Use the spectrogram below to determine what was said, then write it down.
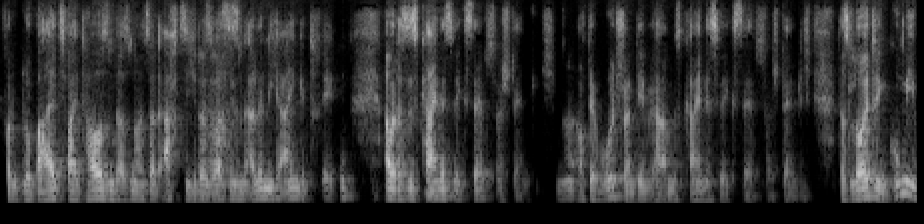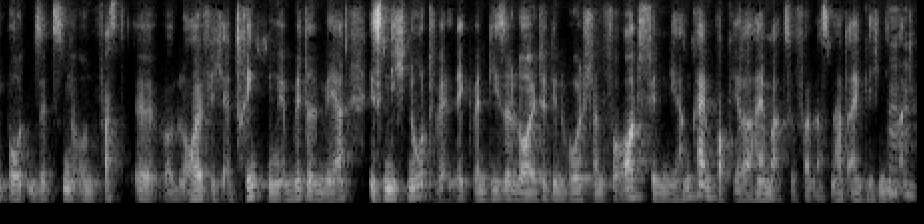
von Global 2000 aus 1980 oder sowas, die sind alle nicht eingetreten. Aber das ist keineswegs selbstverständlich. Ne. Auch der Wohlstand, den wir haben, ist keineswegs selbstverständlich. Dass Leute in Gummibooten sitzen und fast äh, häufig ertrinken im Mittelmeer, ist nicht notwendig, wenn diese Leute den Wohlstand vor Ort finden. Die haben keinen Bock, ihre Heimat zu verlassen, hat eigentlich niemand. Mhm.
